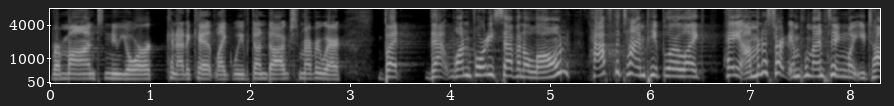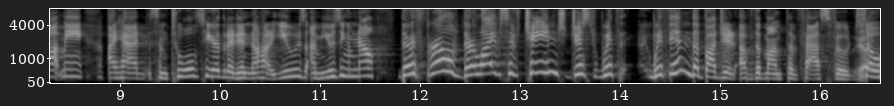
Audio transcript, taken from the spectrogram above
Vermont, New York, Connecticut. Like we've done dogs from everywhere. But that 147 alone, half the time people are like, hey, I'm going to start implementing what you taught me. I had some tools here that I didn't know how to use. I'm using them now. They're thrilled. Their lives have changed just with within the budget of the month of fast food. So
